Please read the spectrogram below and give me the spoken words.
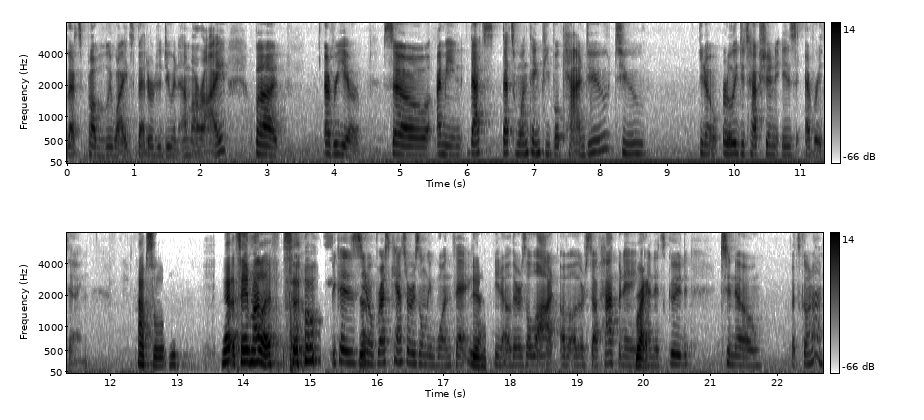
that's probably why it's better to do an MRI. But every year, So, I mean, that's that's one thing people can do to you know, early detection is everything. Absolutely. Yeah, it saved my life. So because you know, breast cancer is only one thing. Yeah. You know, there's a lot of other stuff happening, Right. and it's good to know what's going on.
